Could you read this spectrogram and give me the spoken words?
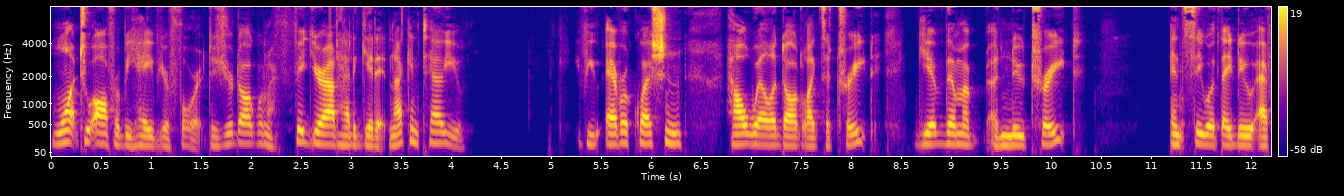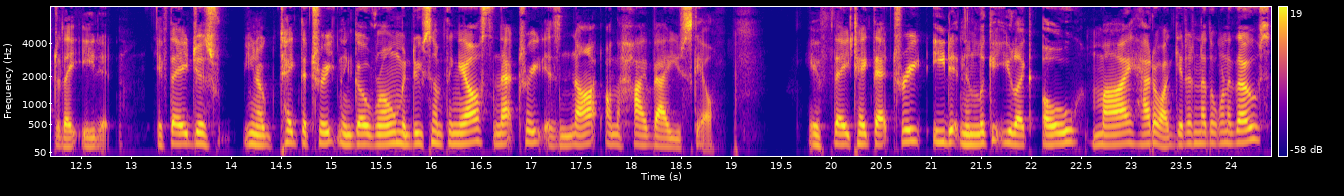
want to offer behavior for it? Does your dog want to figure out how to get it? And I can tell you, if you ever question how well a dog likes a treat, give them a, a new treat and see what they do after they eat it. If they just, you know, take the treat and then go roam and do something else, then that treat is not on the high value scale. If they take that treat, eat it, and then look at you like, oh my, how do I get another one of those?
